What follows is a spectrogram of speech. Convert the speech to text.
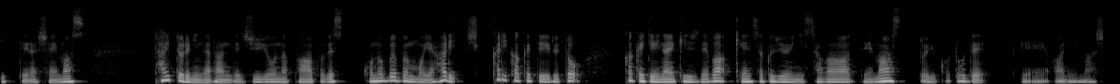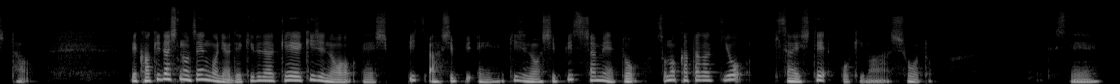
言っていらっしゃいます。タイトルに並んで重要なパートです。この部分もやはりしっかり書けていると、書けていない記事では検索順位に差が出ますということで、えーありました。で、書き出しの前後にはできるだけ記事の、執筆、あ、執筆、えー記事の執筆者名とその肩書きを記載しておきましょうと。ですね。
